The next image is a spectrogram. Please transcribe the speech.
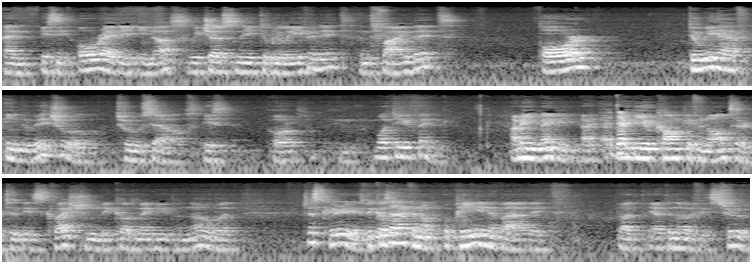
And is it already in us? We just need to believe in it and find it? Or do we have individual true selves? Is or what do you think? I mean, maybe I, maybe you can't give an answer to this question because maybe you don't know, but just curious because I have an op- opinion about it, but I don't know if it's true.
